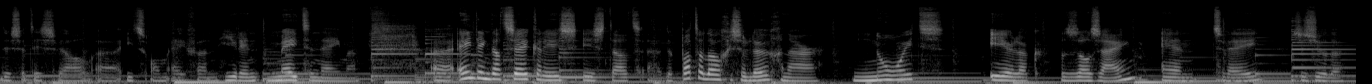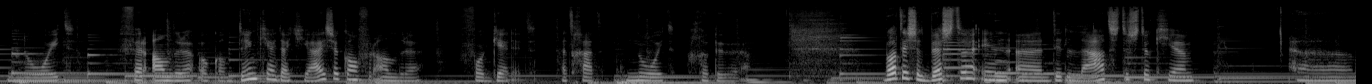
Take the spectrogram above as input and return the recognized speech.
Dus het is wel uh, iets om even hierin mee te nemen. Eén uh, ding dat zeker is, is dat uh, de pathologische leugenaar nooit eerlijk zal zijn. En twee, ze zullen nooit veranderen. Ook al denk jij dat jij ze kan veranderen, forget it. Het gaat nooit gebeuren. Wat is het beste in dit laatste stukje? Ehm,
